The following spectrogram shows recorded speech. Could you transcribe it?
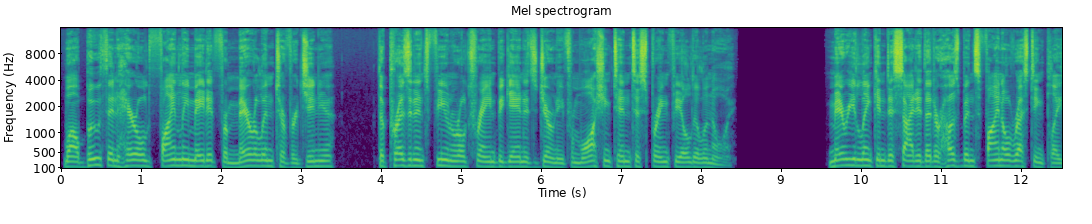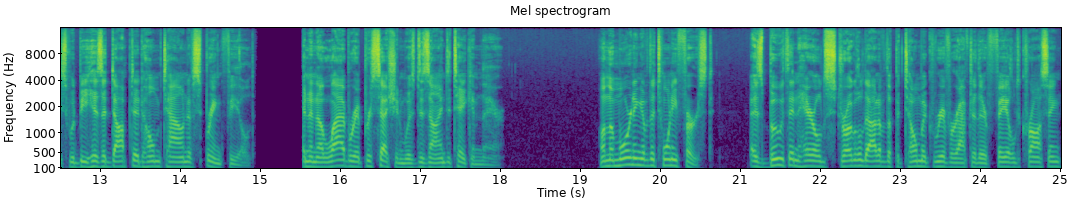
while Booth and Herold finally made it from Maryland to Virginia, the president's funeral train began its journey from Washington to Springfield, Illinois. Mary Lincoln decided that her husband's final resting place would be his adopted hometown of Springfield, and an elaborate procession was designed to take him there. On the morning of the 21st, as Booth and Herold struggled out of the Potomac River after their failed crossing,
